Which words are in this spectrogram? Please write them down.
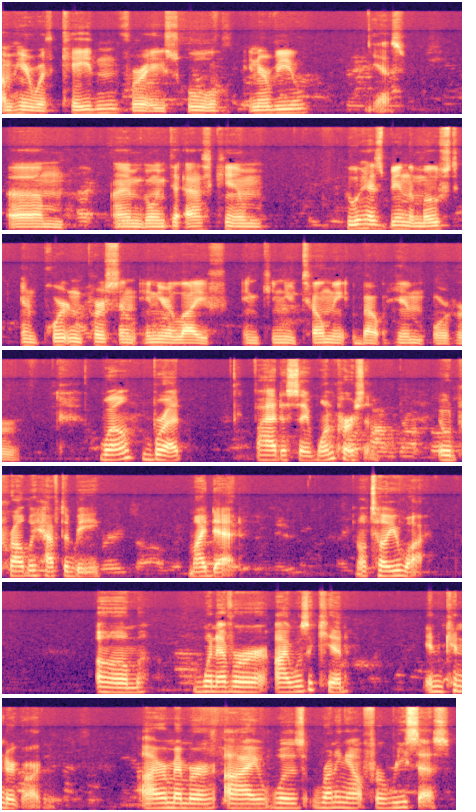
I'm here with Caden for a school interview. Yes. Um, I'm going to ask him who has been the most important person in your life, and can you tell me about him or her? Well, Brett, if I had to say one person, it would probably have to be my dad. And I'll tell you why. Um, whenever I was a kid in kindergarten, I remember I was running out for recess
